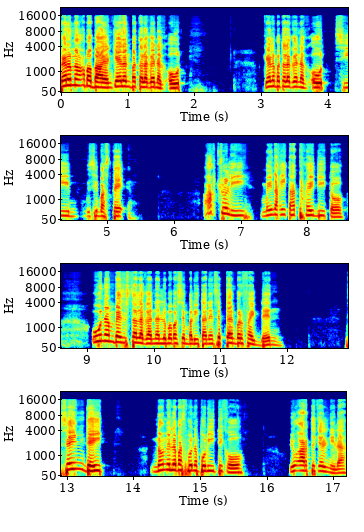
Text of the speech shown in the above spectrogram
Pero mga kababayan, kailan ba talaga nag-oath? Kailan ba talaga nag-oath si, si Baste? Actually, may nakita tayo dito. Unang beses talaga na lumabas yung balita niya, September 5 din. Same date, nung nilabas po ng politiko, yung article nila.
